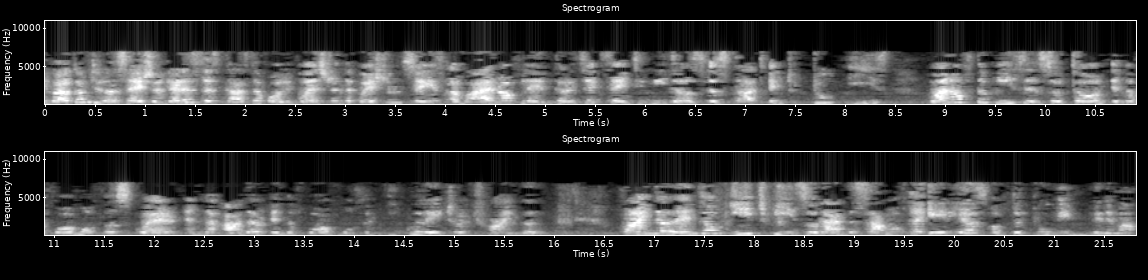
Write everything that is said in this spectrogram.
again, welcome to the session. Let us discuss the following question. The question says a wire of length 36 centimeters is cut into two pieces. One of the pieces are turned in the form of a square and the other in the form of an equilateral triangle. Find the length of each piece so that the sum of the areas of the two be minima.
